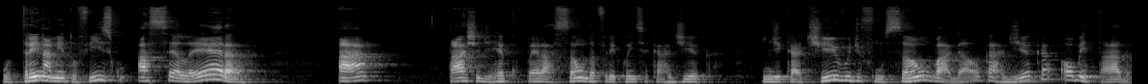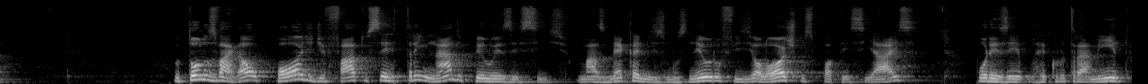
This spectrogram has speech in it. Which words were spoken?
O treinamento físico acelera a taxa de recuperação da frequência cardíaca, indicativo de função vagal cardíaca aumentada. O tônus vagal pode de fato ser treinado pelo exercício, mas mecanismos neurofisiológicos potenciais, por exemplo, recrutamento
